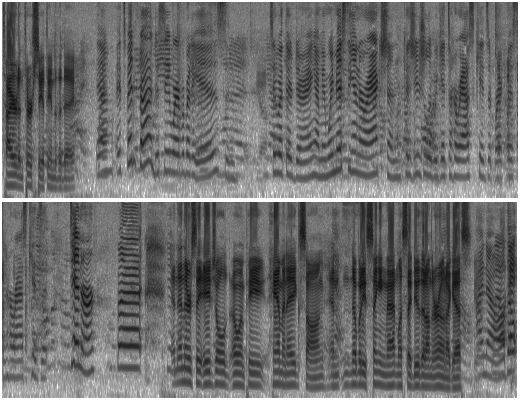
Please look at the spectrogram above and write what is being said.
tired and thirsty at the end of the day. Yeah. It's been fun to see where everybody is and see what they're doing. I mean, we miss the interaction because usually we get to harass kids at breakfast and harass kids at dinner. But you And then there's the age-old OMP ham and egg song, and Yes. nobody's singing that unless they do that on their own, I guess. I know. Well, Although eh,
